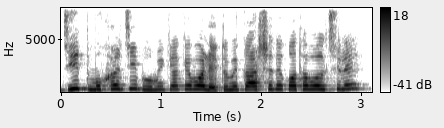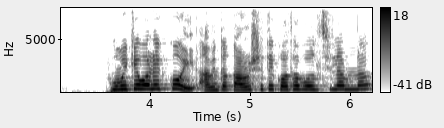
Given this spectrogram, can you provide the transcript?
জিৎ মুখার্জি ভূমিকাকে বলে, তুমি কার সাথে কথা বলছিলে? ভূমিকা বলে, কই, আমি তো কারোর সাথে কথা বলছিলাম না।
